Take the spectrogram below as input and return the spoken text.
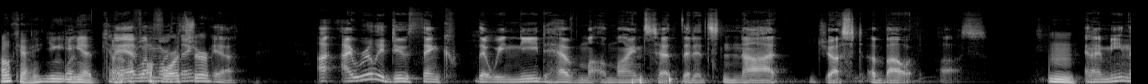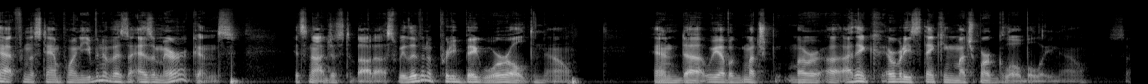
Okay, you, you can add, Can I add one more thing? Sure. Yeah. I, I really do think that we need to have a mindset that it's not just about us. Hmm. And I mean that from the standpoint, even of as, as Americans, it's not just about us. We live in a pretty big world now. And uh, we have a much more, uh, I think everybody's thinking much more globally now. So,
